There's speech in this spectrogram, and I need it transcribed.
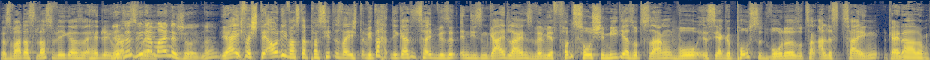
Das war das Las Vegas Ruggs das ist wieder meine Schuld, ne? Ja, ich verstehe auch nicht, was da passiert ist, weil ich, wir dachten die ganze Zeit, wir sind in diesen Guidelines, wenn wir von Social Media sozusagen, wo es ja gepostet wurde, sozusagen alles zeigen. Keine Ahnung.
